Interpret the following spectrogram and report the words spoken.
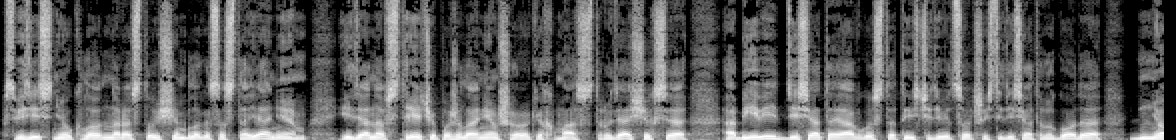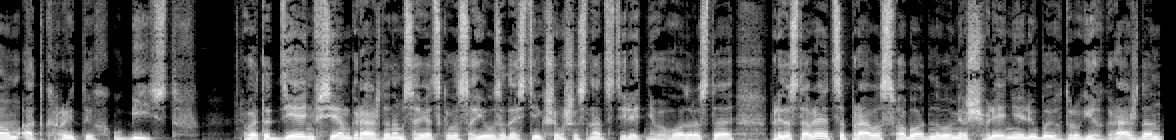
В связи с неуклонно растущим благосостоянием, идя навстречу пожеланиям широких масс трудящихся, объявить 10 августа 1960 года Днем открытых убийств. В этот день всем гражданам Советского Союза, достигшим 16-летнего возраста, предоставляется право свободного умерщвления любых других граждан,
